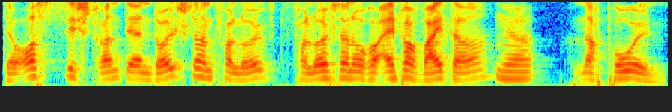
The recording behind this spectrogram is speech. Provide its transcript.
der Ostseestrand, der in Deutschland verläuft, verläuft dann auch einfach weiter ja, nach Polen.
